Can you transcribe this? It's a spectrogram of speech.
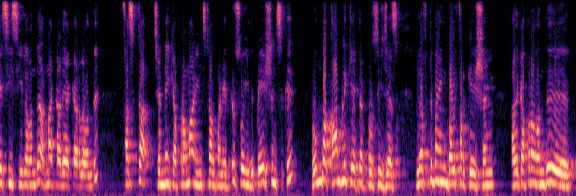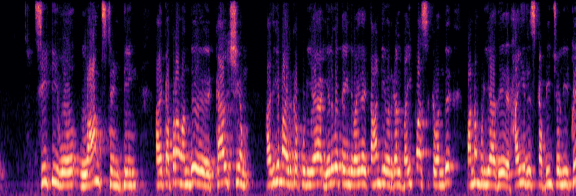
ஏசிசியில் வந்து அண்ணா கார்டியா வந்து ஃபஸ்ட்டாக சென்னைக்கு அப்புறமா இன்ஸ்டால் பண்ணியிருக்கு. ஸோ இது பேஷண்ட்ஸுக்கு ரொம்ப complicated procedures left main bifurcation அதுக்கப்புறம் வந்து சிடிஓ லாங் ஸ்டென்டிங் அதுக்கப்புறம் வந்து கால்சியம் அதிகமாக இருக்கக்கூடிய எழுபத்தைந்து வயதை தாண்டியவர்கள் பைபாஸுக்கு வந்து பண்ண முடியாது. ஹை ரிஸ்க் அப்படின்னு சொல்லிட்டு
